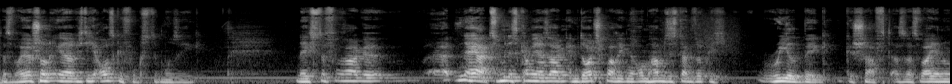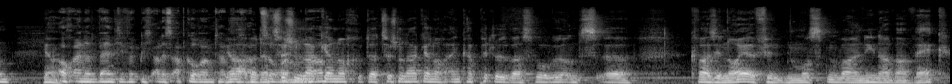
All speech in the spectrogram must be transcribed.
Das war ja schon eher richtig ausgefuchste Musik. Nächste Frage. Äh, naja, zumindest kann man ja sagen, im deutschsprachigen Raum haben sie es dann wirklich real big geschafft. Also das war ja nun Ja. auch eine Band, die wirklich alles abgeräumt hat. Ja, aber dazwischen lag, war. ja noch, dazwischen lag ja noch ein Kapitel, was, wo wir uns äh, quasi neu erfinden mussten, weil Nina war weg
